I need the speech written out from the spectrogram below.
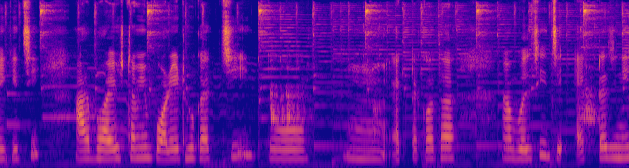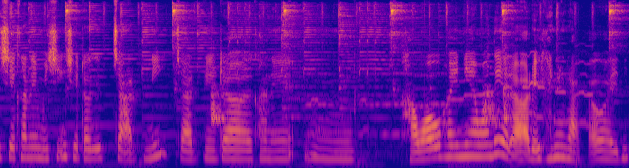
রেখেছি। আর ভয়েসটা আমি পরে ঢোকাচ্ছি। তো একটা কথা বলছি যে একটা জিনিস এখানে মিসিং সেটা হচ্ছে চাটনি। চাটনিটা এখানে খাওয়াও হয়নি আমাদের, আর এখানে রাখাও হয়নি।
